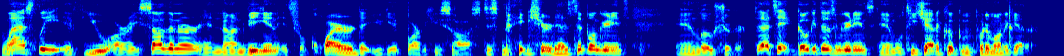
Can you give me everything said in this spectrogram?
Lastly, if you are a southerner and non-vegan, it's required that you get barbecue sauce. Just make sure it has simple ingredients and low sugar. So that's it. Go get those ingredients and we'll teach you how to cook them and put them all together.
